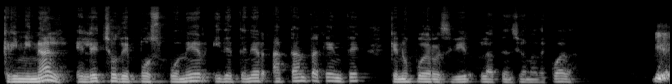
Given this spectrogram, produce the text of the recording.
criminal el hecho de posponer y detener a tanta gente que no puede recibir la atención adecuada. Mira,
